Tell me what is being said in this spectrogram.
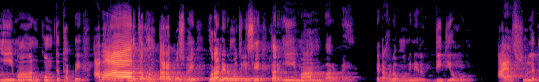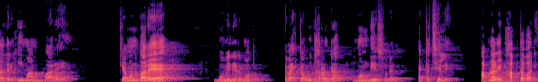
ইমান কমতে থাকবে। আবার যখন তারা বসবে কোরআনের মজলিসে, তার ইমান বাড়বে। এটা হলো মমিনের দ্বিতীয় গুণ। আয়াত শুনলে তাদের ইমান বাড়ে। কেমন বাড়ে? মমিনের মতো। এবার একটা উদাহরণটা মন দিয়ে শোনেন। একটা ছেলে, আপনার এই ভাবতা বাড়ি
